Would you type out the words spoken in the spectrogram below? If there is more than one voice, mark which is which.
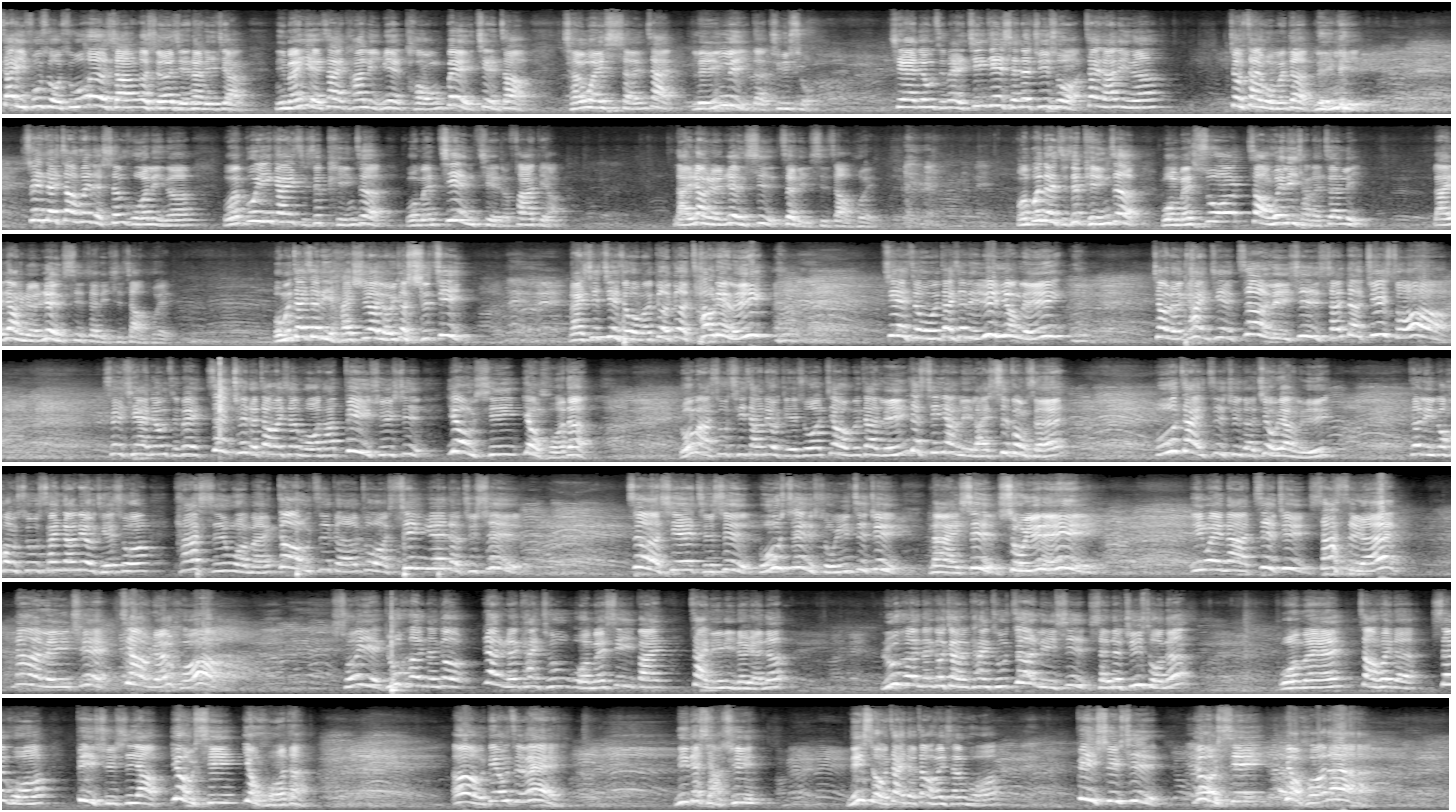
Speaker 1: 在以弗所书二章二十二节那里讲，你们也在它里面同被建造，成为神在灵里的居所。亲爱的弟兄姊妹，今天神的居所在哪里呢？就在我们的灵里。所以在教会的生活里呢，我们不应该只是凭着我们见解的发表，来让人认识这里是教会。我们不能只是凭着我们说教会立场的真理，来让人认识这里是教会。我们在这里还需要有一个实际，乃是借着我们各个操练灵，借着我们在这里运用灵，叫人看见这里是神的居所。所以，亲爱的弟兄姊妹，正确的教会生活，它必须是又新又活的。罗马书七章六节说：“叫我们在灵的新样里来侍奉神。”不再自据的旧样里，哥林多后书三章六节说，他使我们够资格做新约的执事。这些执事不是属于字句，乃是属于灵。因为那字句杀死人，那灵却叫人活。所以，如何能够让人看出我们是一般在灵里的人呢？如何能够叫人看出这里是神的居所呢？我们教会的生活必须是要又新又活的。哦，弟兄姊妹，你的小区，你所在的教会生活，必须是又新又活的。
